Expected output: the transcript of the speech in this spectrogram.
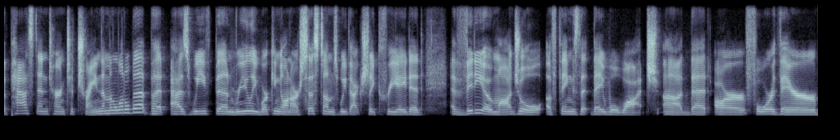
the past intern to train them a little bit. But as we've been really working on our systems, we've actually created a video module of things that they will watch uh, that are for their.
